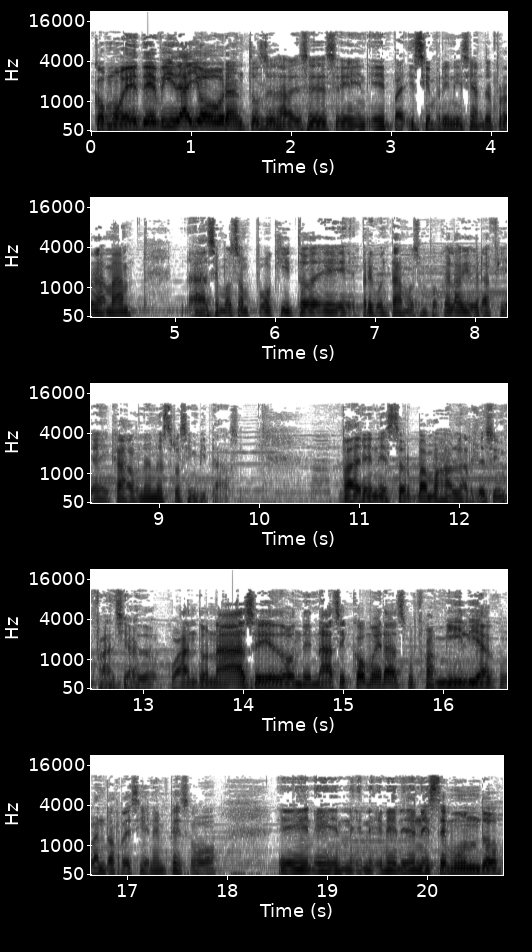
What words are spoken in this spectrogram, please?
como es de vida y obra, entonces a veces, eh, siempre iniciando el programa, hacemos un poquito, preguntamos un poco de la biografía de cada uno de nuestros invitados. Padre Néstor, vamos a hablar de su infancia. ¿Cuándo nace? ¿Dónde nace? ¿Cómo era su familia cuando recién empezó en, este mundo?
